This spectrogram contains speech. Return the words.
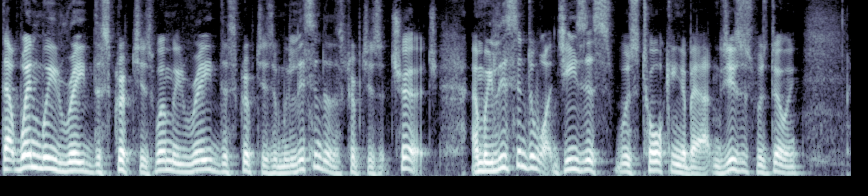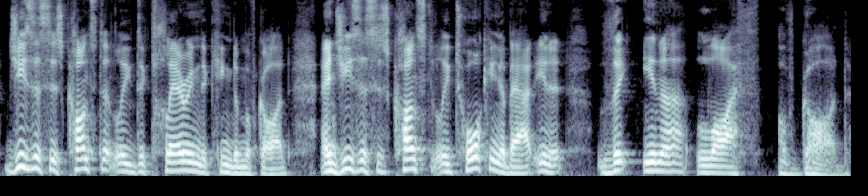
that when we read the scriptures, when we read the scriptures and we listen to the scriptures at church, and we listen to what Jesus was talking about and Jesus was doing, Jesus is constantly declaring the kingdom of God, and Jesus is constantly talking about in it the inner life of God.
